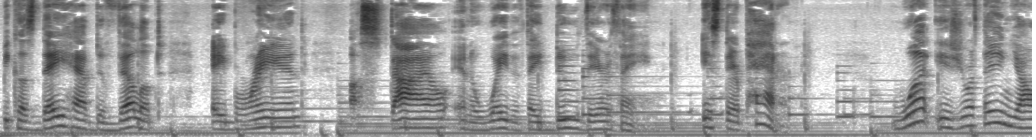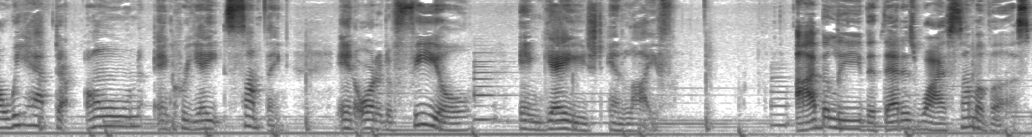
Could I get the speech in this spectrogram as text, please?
because they have developed a brand, a style, and a way that they do their thing. It's their pattern. What is your thing, y'all? We have to own and create something in order to feel engaged in life. I believe that that is why some of us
